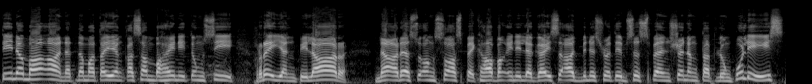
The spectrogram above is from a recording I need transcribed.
tinamaan at namatay ang kasambahay nitong si Rayan Pilar. Naaresto ang sospek habang inilagay sa administrative suspension ng tatlong pulis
